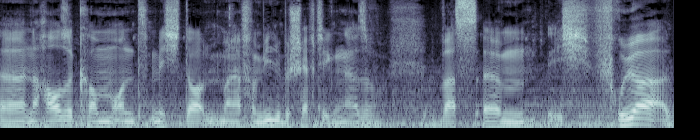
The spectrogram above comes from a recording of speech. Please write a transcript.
äh, nach Hause kommen und mich dort mit meiner Familie beschäftigen. Also was ähm, ich früher,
